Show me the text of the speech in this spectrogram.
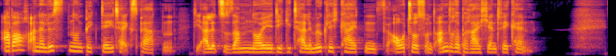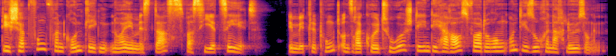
aber auch Analysten und Big Data-Experten, die alle zusammen neue digitale Möglichkeiten für Autos und andere Bereiche entwickeln. Die Schöpfung von grundlegend Neuem ist das, was hier zählt. Im Mittelpunkt unserer Kultur stehen die Herausforderungen und die Suche nach Lösungen.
